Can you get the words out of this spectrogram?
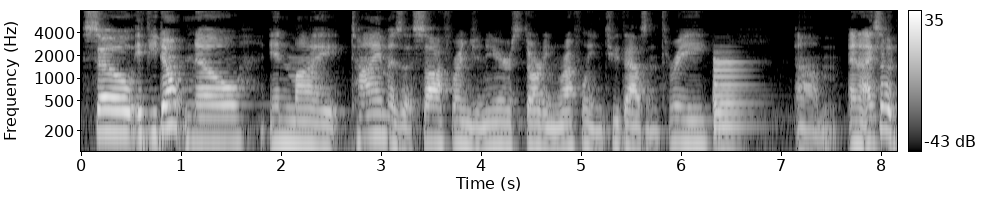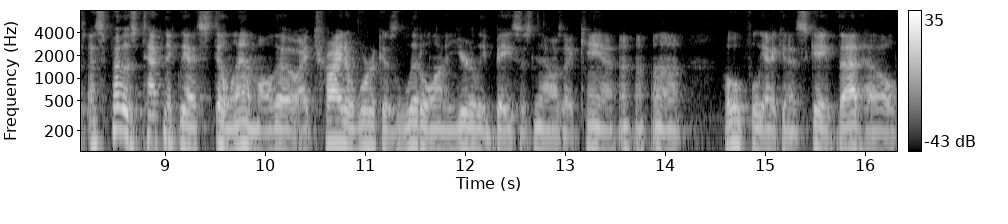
So, if you don't know, in my time as a software engineer, starting roughly in 2003, um, and I, so, I suppose technically I still am, although I try to work as little on a yearly basis now as I can. Hopefully, I can escape that hell.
